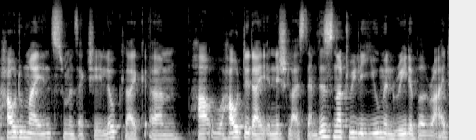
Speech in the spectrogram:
how do my instruments actually look like um, how how did I initialize them this is not really human readable right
